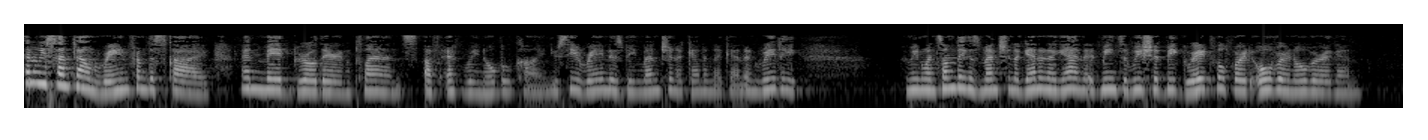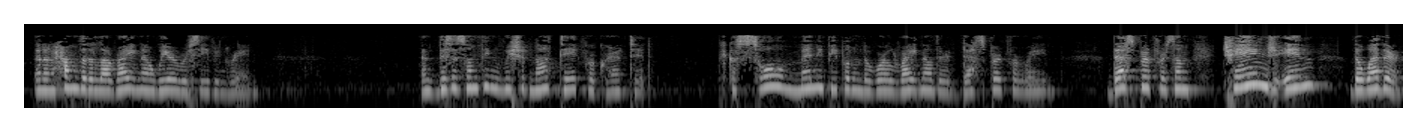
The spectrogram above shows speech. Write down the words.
And we sent down rain from the sky, and made grow therein plants of every noble kind. You see, rain is being mentioned again and again. And really, I mean, when something is mentioned again and again, it means that we should be grateful for it over and over again. And alhamdulillah, right now we are receiving rain. And this is something we should not take for granted. Because so many people in the world right now, they're desperate for rain. Desperate for some change in the weather.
